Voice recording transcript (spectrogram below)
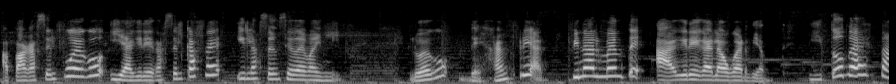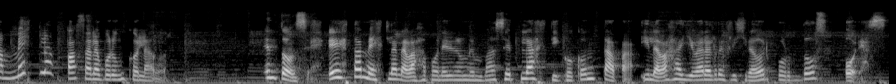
apagas el fuego y agregas el café y la esencia de vainilla. Luego deja enfriar. Finalmente agrega el aguardiente y toda esta mezcla pásala por un colador. Entonces, esta mezcla la vas a poner en un envase plástico con tapa y la vas a llevar al refrigerador por dos horas.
